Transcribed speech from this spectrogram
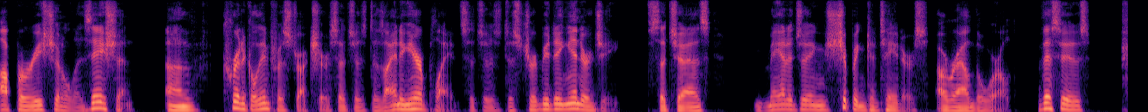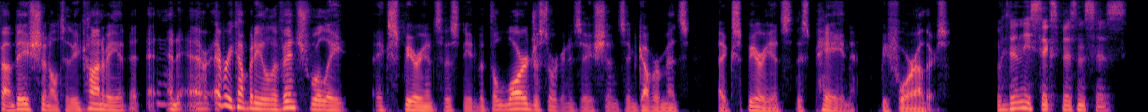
operationalization of critical infrastructure, such as designing airplanes, such as distributing energy, such as managing shipping containers around the world. This is foundational to the economy, and, and every company will eventually experience this need, but the largest organizations and governments experience this pain before others. Within these six businesses,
